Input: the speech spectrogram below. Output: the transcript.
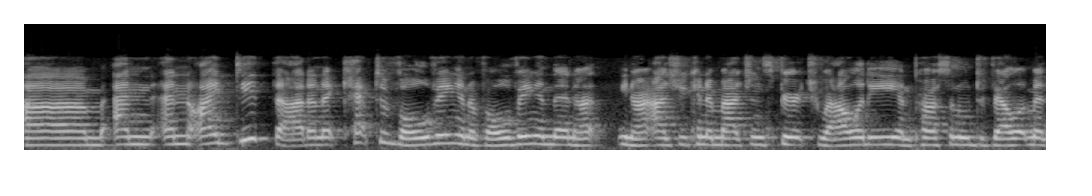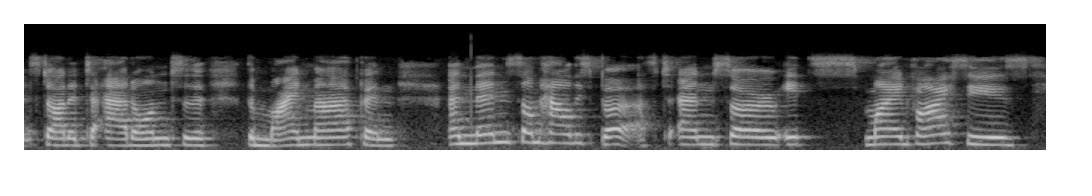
Um, and and I did that, and it kept evolving and evolving. And then uh, you know, as you can imagine, spirituality and personal development started to add on to the mind map, and and then somehow this birthed. And so it's my advice is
